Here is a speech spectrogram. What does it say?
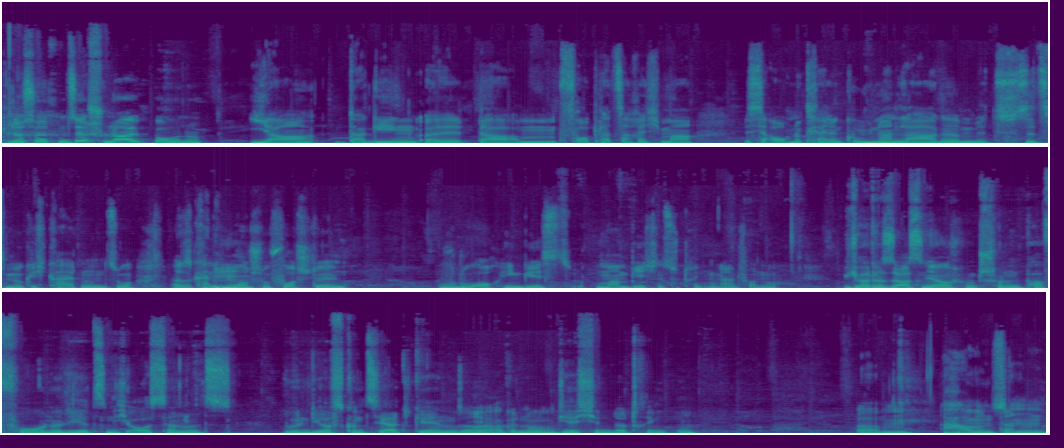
Das ist halt ein sehr schöner Altbau, ne? Ja, dagegen, äh, da am Vorplatz, sag ich mal, ist ja auch eine kleine Grünanlage mit Sitzmöglichkeiten und so. Also kann ich mir Mhm. auch schon vorstellen, wo du auch hingehst, um mal ein Bierchen zu trinken, einfach nur. Ja, da saßen ja auch schon ein paar vorne, die jetzt nicht aussahen, als würden die aufs Konzert gehen, sondern Ja, genau. nur ein Bierchen da trinken. ähm, haben uns dann,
